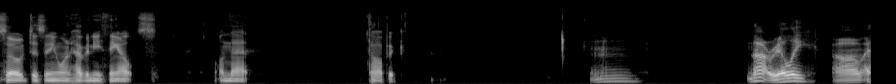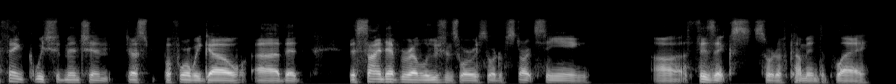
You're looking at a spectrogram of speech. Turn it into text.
so, does anyone have anything else on that topic? Mm, not really. Um, I think we should mention just before we go uh, that the scientific revolutions where we sort of start seeing uh, physics sort of come into play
